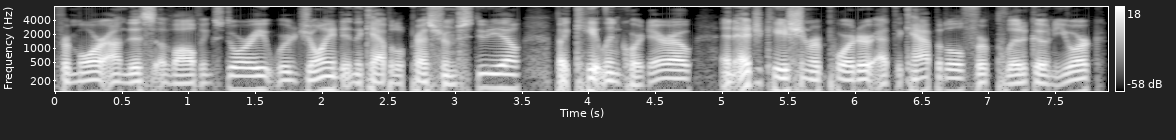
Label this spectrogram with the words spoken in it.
For more on this evolving story, we're joined in the Capitol Press Room studio by Katelyn Cordero, an education reporter at the Capitol for Politico New York,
